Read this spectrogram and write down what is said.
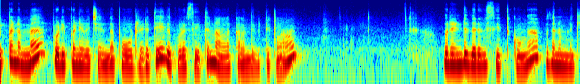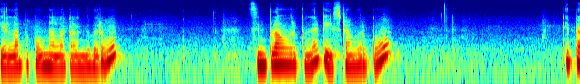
இப்போ நம்ம பொடி பண்ணி வச்சுருந்த பவுடர் எடுத்து இது கூட சேர்த்து நல்லா கலந்து விட்டுக்கலாம். ஒரு ரெண்டு தடவை சேர்த்துக்கோங்க. அப்போ தான் நம்மளுக்கு எல்லா பக்கமும் நல்லா கலந்து வரும். சிம்பிளாகவும் இருக்குங்க டேஸ்ட்டாகவும் இருக்கும். இப்போ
